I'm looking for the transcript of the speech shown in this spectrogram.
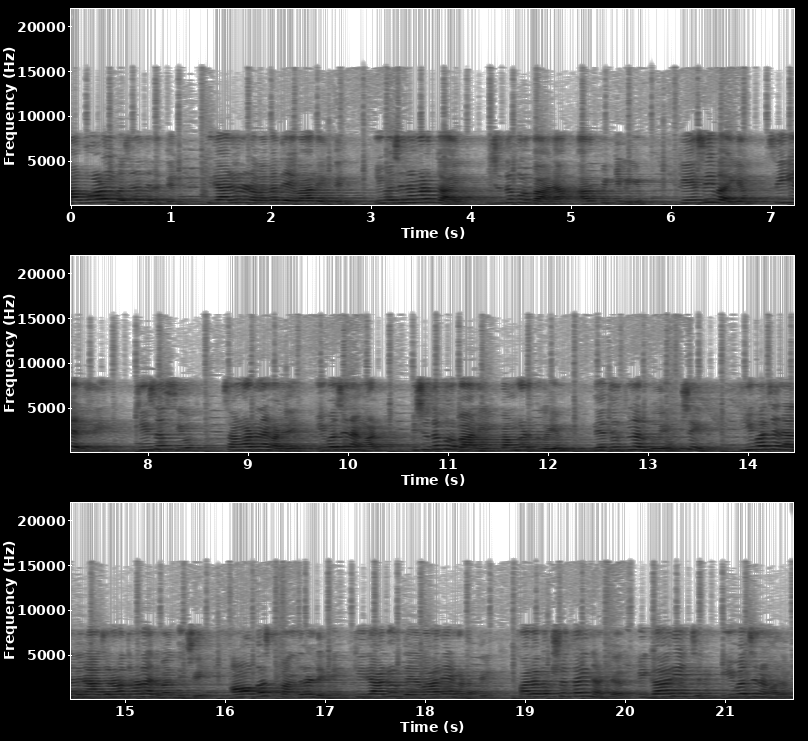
ആഗോള യുവജന ദിനത്തിൽ കിരാലൂർ ഇടവക ദേവാലയത്തിൽ യുവജനങ്ങൾക്കായി വിശുദ്ധ കുർബാന അർപ്പിക്കുകയും K C Y M C L C Jesus youth സംഘടനകളിലെ യുവജനങ്ങൾ വിശുദ്ധ കുർബാനയിൽ പങ്കെടുക്കുകയും നേതൃത്വം നൽകുകയും ചെയ്തു. യുവജന ദിനാചരണത്തോടനുബന്ധിച്ച് ഓഗസ്റ്റ് പന്ത്രണ്ടിന് കിരാലൂർ ദേവാലയങ്ങളത്തിൽ ഫലവൃക്ഷത്തൈ നട്ട് വികാരിയച്ഛനും യുവജനങ്ങളും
